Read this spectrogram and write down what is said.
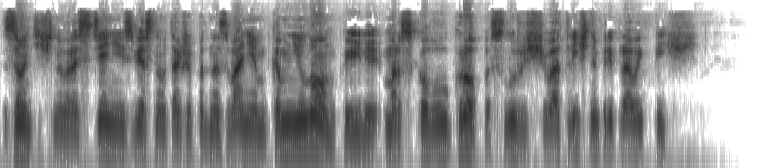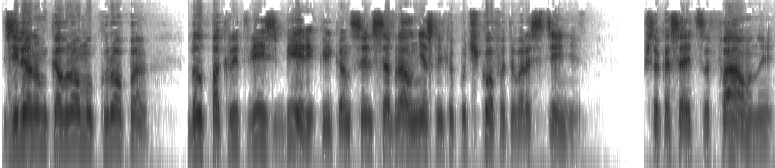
зонтичного растения, известного также под названием камнеломка или морского укропа, служащего отличной приправой к пище. Зеленым ковром укропа был покрыт весь берег, и консель собрал несколько пучков этого растения. Что касается фауны,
